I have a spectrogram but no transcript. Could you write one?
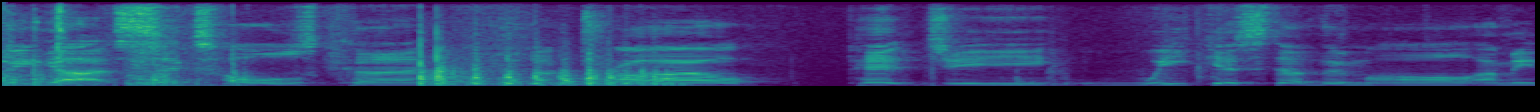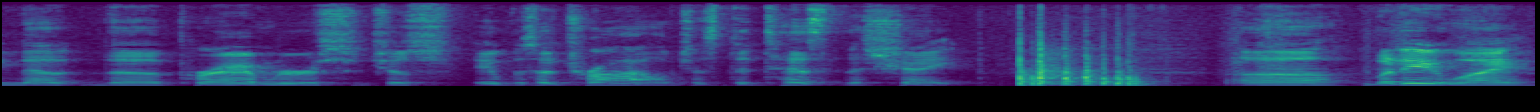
We got six holes cut, a trial, PETG, weakest of them all. I mean, the, the parameters just, it was a trial just to test the shape. Uh, but anyway,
